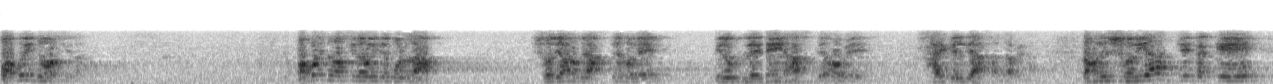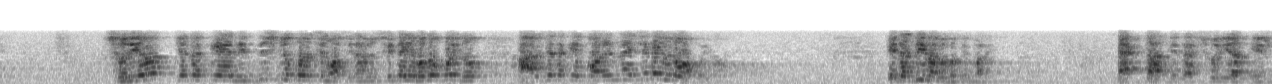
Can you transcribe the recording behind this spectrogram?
অবৈধ অশিলা অবৈধ অশিলা ওই যে বললাম, সৌদি আরবে আসতে হলে এরোপ্লেনে আসতে হবে। সাইকেল দিয়ে আসা যাবে না। তাহলে শরিয়াত যেটাকে শরীয়ত যেটাকে নির্দিষ্ট করেছেন অসিলা সেটাই হলো বৈধ আর যেটাকে করেন নাই, সেটাই হলো অবৈধ। এটা দুইভাবে হতে পারে। একটা, যেটা শরিয়াত এর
